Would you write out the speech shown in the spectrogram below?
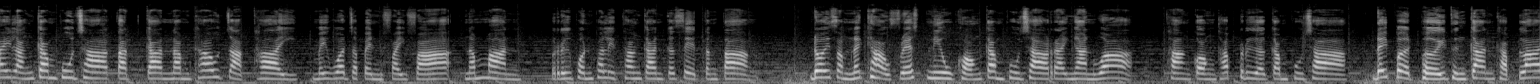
ายหลังกัมพูชาตัดการนำเข้าจากไทย ไม่ว่าจะเป็นไฟฟ้า น้ำมัน หรือผลผลิตทางการเกษตรต่างๆ โดยสำนักข่าวเฟรชนิวของกัมพูชารายงานว่า ทางกองทัพเรือกัมพูชา ได้เปิดเผยถึงการขับไล่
